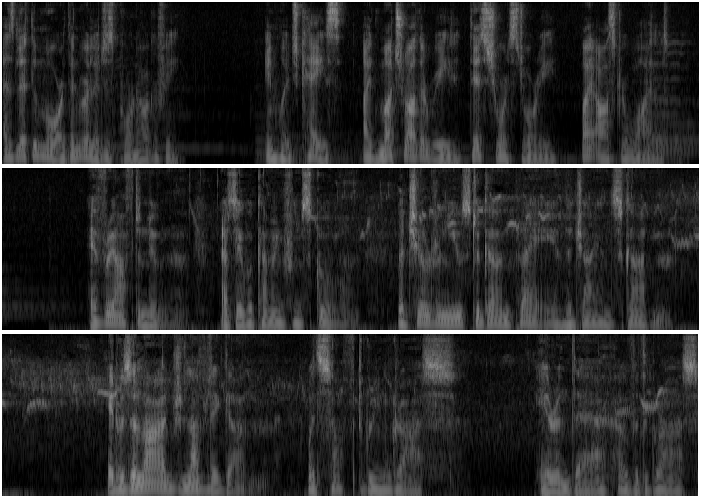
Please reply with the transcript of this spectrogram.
as little more than religious pornography. In which case, I'd much rather read this short story by Oscar Wilde. Every afternoon, as they were coming from school, the children used to go and play in the giant's garden. It was a large, lovely garden, with soft green grass. Here and there, over the grass,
